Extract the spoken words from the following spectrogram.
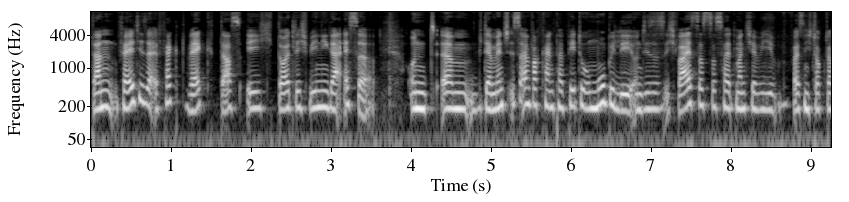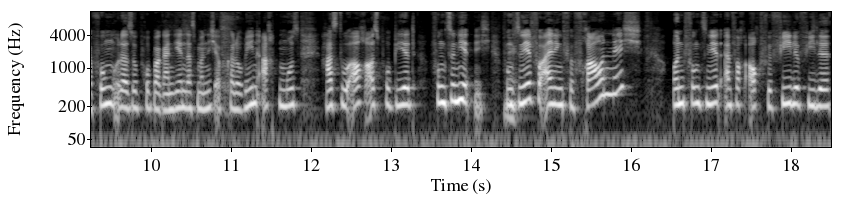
dann fällt dieser Effekt weg, dass ich deutlich weniger esse. Und ähm, der Mensch ist einfach kein Perpetuum mobile. Und dieses, ich weiß, dass das halt manche wie, weiß nicht, Dr. Fung oder so propagandieren, dass man nicht auf Kalorien achten muss. Hast du auch ausprobiert? Funktioniert nicht. Funktioniert vor allen Dingen für Frauen nicht und funktioniert einfach auch für viele, viele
